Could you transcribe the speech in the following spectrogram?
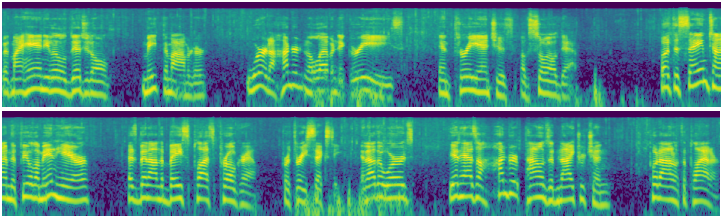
With my handy little digital meat thermometer, we're at 111 degrees and three inches of soil depth. But at the same time, the field I'm in here has been on the Base Plus program for 360. In other words, it has 100 pounds of nitrogen put on with the planter.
